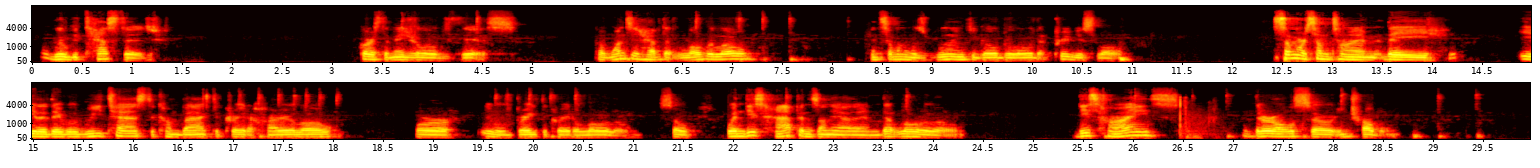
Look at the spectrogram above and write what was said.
will be tested of course, the major low is this. But once you have that lower low, and someone was willing to go below that previous low, somewhere sometime they either they will retest to come back to create a higher low, or it will break to create a lower low. So when this happens on the other end, that lower low, these highs, they're also in trouble.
